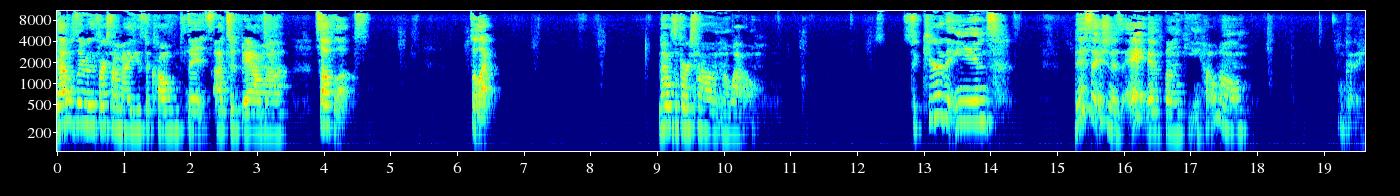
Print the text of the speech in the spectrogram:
that was literally the first time I used a comb since I took down my soft locks. So, like, that was the first time in a while. Secure the ends. This section is acting funky. Hold on. Okay.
